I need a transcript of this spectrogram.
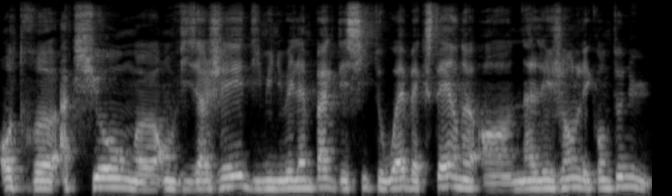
autre action envisagée, diminuer l'impact des sites web externes en allégeant les contenus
